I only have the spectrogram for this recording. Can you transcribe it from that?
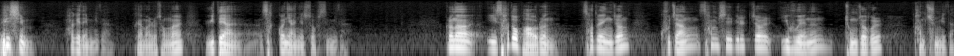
회심하게 됩니다. 그야말로 정말 위대한 사건이 아닐 수 없습니다. 그러나 이 사도 바울은 사도행전 9장 31절 이후에는 종적을 감춥니다.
